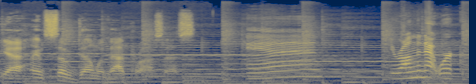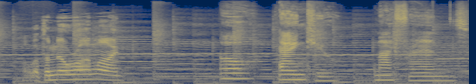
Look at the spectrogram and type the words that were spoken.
Yeah, I'm so done with that process. And you're on the network. I'll let them know we're online. Oh, thank you, my friends,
